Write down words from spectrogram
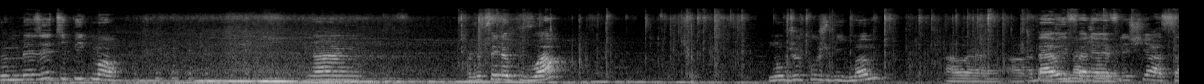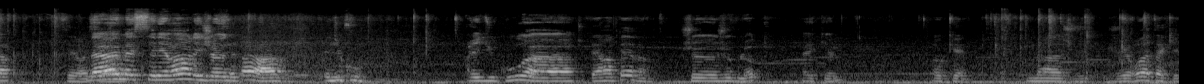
Je me baiser typiquement. Euh, je fais le pouvoir. Donc je touche Big Mom. Ah ouais. Ah bah oui, il fallait joué. réfléchir à ça. Vrai, Bah ouais, vrai. mais c'est l'erreur les jeunes. C'est pas grave. Et du coup, Et du coup, euh, tu perds un PEV je, je bloque avec elle. Ok. Bah, je, je vais re-attaquer.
